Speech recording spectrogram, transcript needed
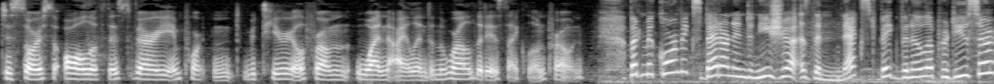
to source all of this very important material from one island in the world that is cyclone prone. But McCormick's bet on Indonesia as the next big vanilla producer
